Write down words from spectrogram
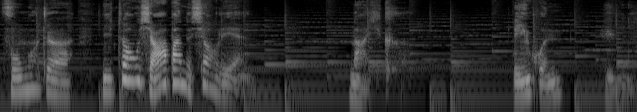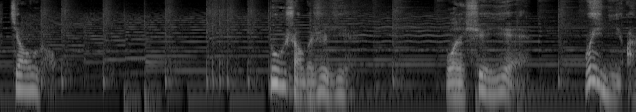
抚摸着你朝霞般的笑脸，那一刻，灵魂与你交融。多少个日夜，我的血液为你而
